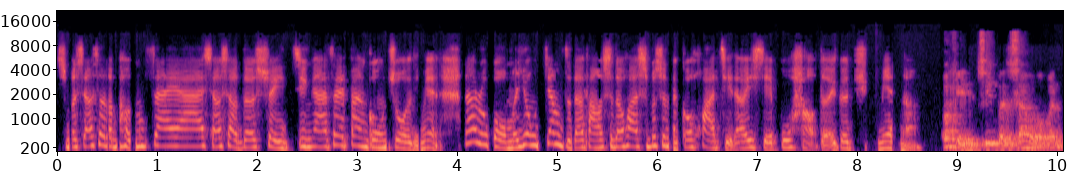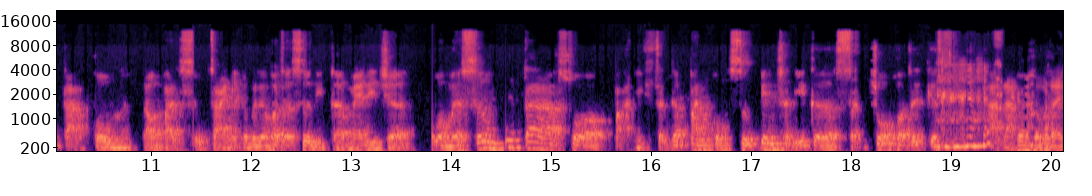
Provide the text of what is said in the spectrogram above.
什么小小的盆栽啊、小小的水晶啊，在办公桌里面。那如果我们用这样子的方式的话，是不是能够化解到一些不好的一个局面呢？OK，基本上我们打工，老板是在你，对不对？或者是你的 manager，我们是不大说把你整个办公室变成一个神座或者一个啊，那 个对不对？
